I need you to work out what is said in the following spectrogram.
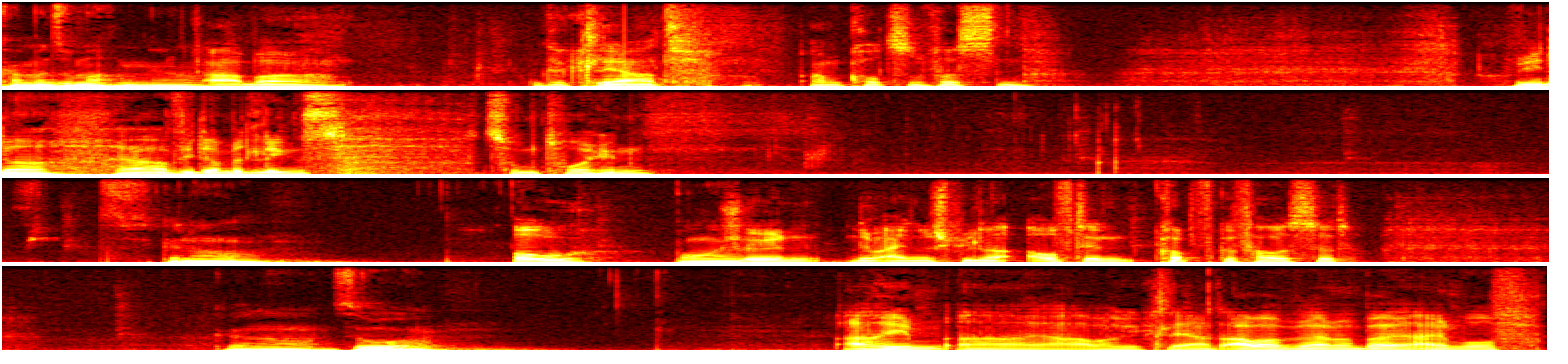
Kann man so machen, ja. aber geklärt am kurzen Pfosten. Wieder, ja, wieder mit links zum Tor hin. Genau. Oh, Boing. schön dem eigenen Spieler auf den Kopf gefaustet. Genau. So, Arim, ah ja, aber geklärt. Aber wir bleiben Ball, Einwurf.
